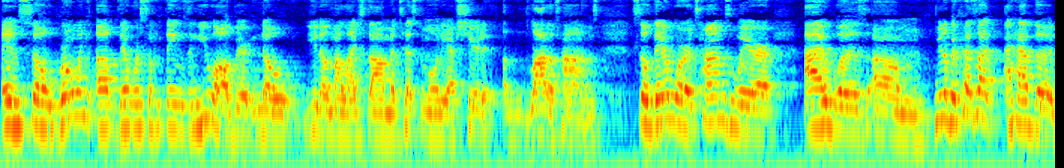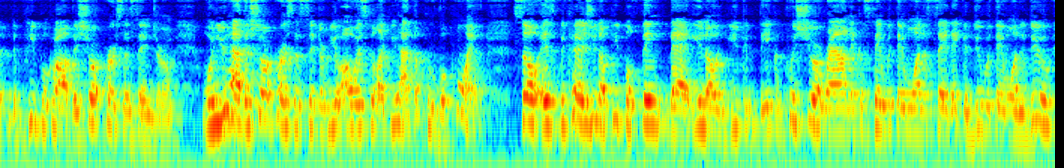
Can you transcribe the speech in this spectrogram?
And so growing up, there were some things, and you all very know, you know, my lifestyle, my testimony, I've shared it a lot of times. So there were times where I was, um, you know, because I, I have the, the people call it the short person syndrome. When you have the short person syndrome, you always feel like you have to prove a point. So it's because, you know, people think that, you know, you could, they could push you around, they could say what they want to say, they could do what they want to do,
